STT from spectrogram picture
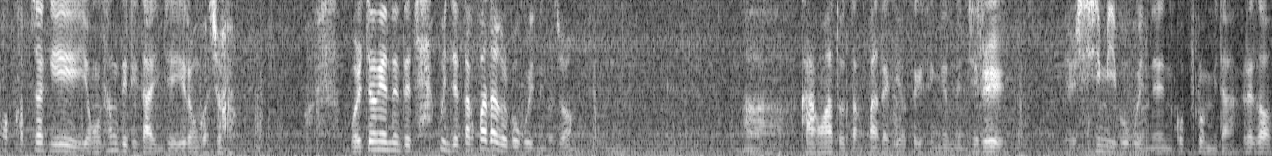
어, 갑자기 영상들이 다 이제 이런 거죠. 멀쩡했는데 자꾸 이제 땅바닥을 보고 있는 거죠. 아 강화도 땅바닥이 어떻게 생겼는지를 열심히 보고 있는 고프로입니다. 그래서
